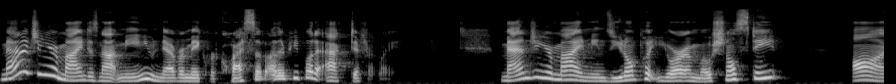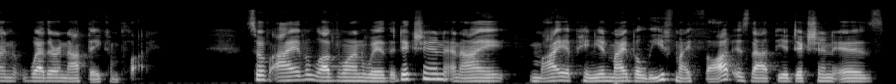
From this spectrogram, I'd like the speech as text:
Managing your mind does not mean you never make requests of other people to act differently. Managing your mind means you don't put your emotional state on whether or not they comply. So if I have a loved one with addiction and I, my opinion, my belief, my thought is that the addiction is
